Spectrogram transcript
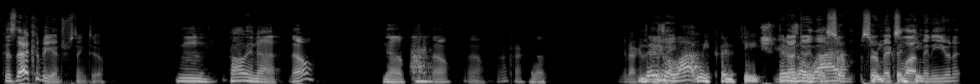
Because that could be interesting too. Mm, probably not. No, No. no, no. Okay. No. You're not going to There's a any- lot we could teach. You're There's not a doing the Sir, Sir Mix-a-Lot mini unit.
